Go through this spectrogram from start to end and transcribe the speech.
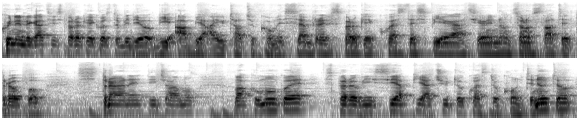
quindi ragazzi spero che questo video vi abbia aiutato come sempre. Spero che queste spiegazioni non sono state troppo strane diciamo. Ma comunque spero vi sia piaciuto questo contenuto.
